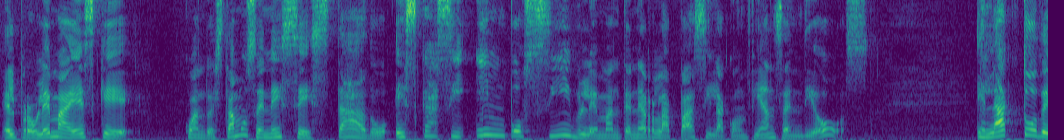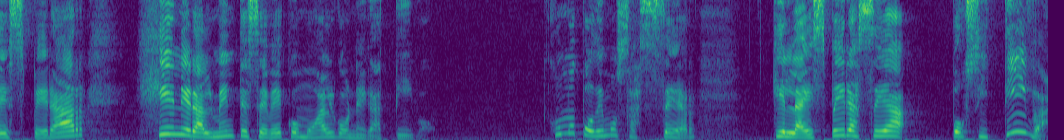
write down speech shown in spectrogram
El problema es que cuando estamos en ese estado es casi imposible mantener la paz y la confianza en Dios. El acto de esperar generalmente se ve como algo negativo. ¿Cómo podemos hacer que la espera sea positiva?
